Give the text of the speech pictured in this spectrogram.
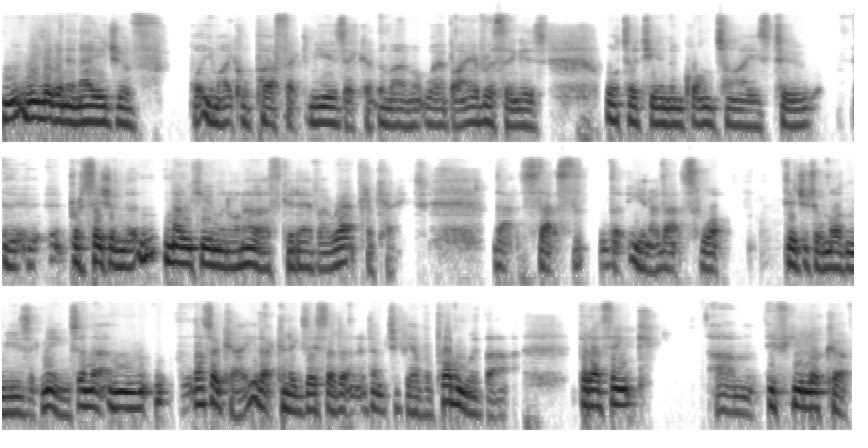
we live in an age of what you might call perfect music at the moment, whereby everything is auto-tuned and quantized to precision that no human on earth could ever replicate. That's that's the, you know that's what digital modern music means, and, that, and that's okay. That can exist. I don't, I don't, particularly have a problem with that. But I think um, if you look at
